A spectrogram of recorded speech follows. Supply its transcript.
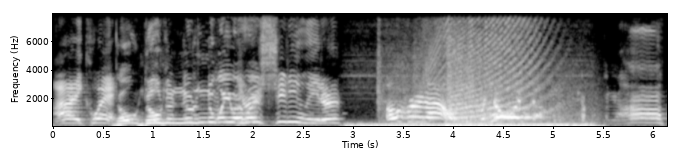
I quit. No, no, no, no, no, wait, wait, You're a shitty leader. Over and out. We're going. Ah!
